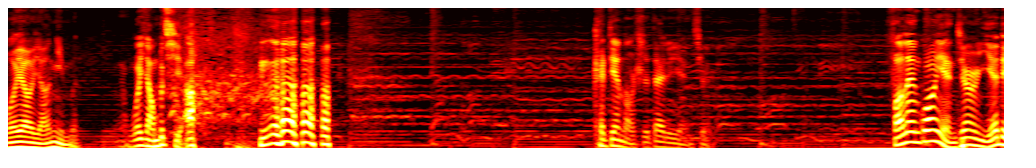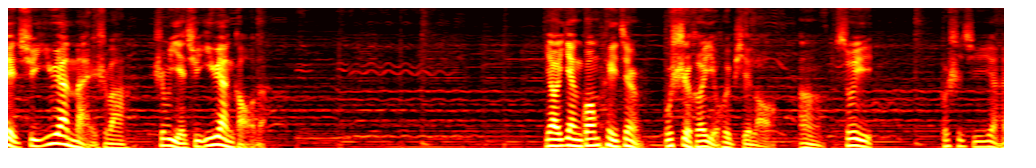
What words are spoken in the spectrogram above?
我要养你们，我养不起啊！开电脑时戴着眼镜，防蓝光眼镜也得去医院买是吧？是不是也去医院搞的？要验光配镜，不适合也会疲劳。嗯，所以不是去医院。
